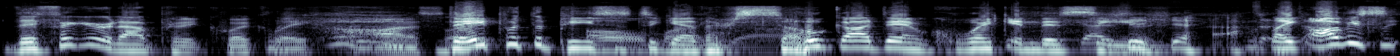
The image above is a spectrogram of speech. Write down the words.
They figure it out pretty quickly, honestly. They put the pieces Oh together God. so goddamn quick in this scene. yeah. Like obviously,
